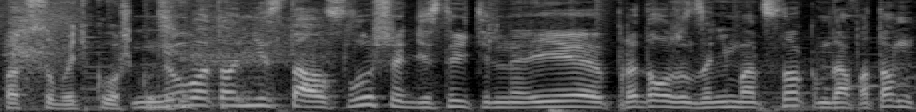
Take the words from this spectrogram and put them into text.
подсовывать кошку. Ну вот он не стал слушать, действительно, и продолжил заниматься током, да, потом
